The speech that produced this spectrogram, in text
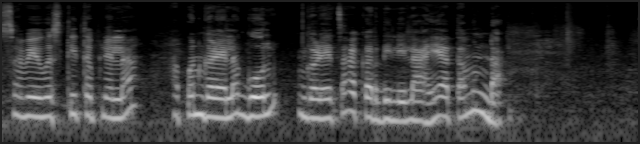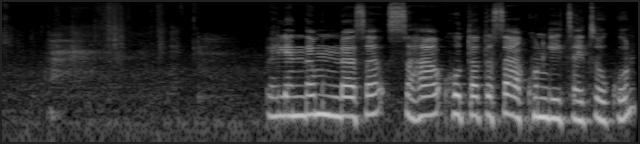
असं व्यवस्थित आपल्याला आपण गळ्याला गोल गळ्याचा आकार दिलेला आहे. आता मुंडा. पहिल्यांदा मुंडा असा सहा होता तसा आखून घ्यायचा आहे चौकोन.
